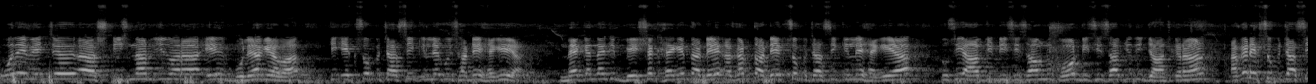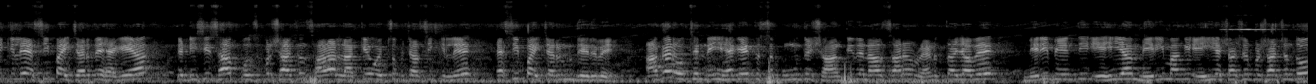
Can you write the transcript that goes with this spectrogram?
ਉਹਦੇ ਵਿੱਚ ਅ, ਸਤੀਸ਼ ਨਾਥ ਜੀ ਦੁਆਰਾ ਇਹ ਬੋਲਿਆ ਗਿਆ ਵਾ ਕਿ 185 ਕਿੱਲੇ ਕੋਈ ਸਾਡੇ ਹੈਗੇ ਆ। ਮੈਂ ਕਹਿੰਦਾ ਜੀ, ਬੇਸ਼ੱਕ ਹੈਗੇ ਤੁਹਾਡੇ, ਅਗਰ ਤੁਹਾਡੇ 185 ਕਿੱਲੇ ਹੈਗੇ ਆ, ਤੁਸੀਂ ਆਪ ਜੀ ਡੀਸੀ ਸਾਹਿਬ ਨੂੰ ਕਹੋ ਡੀਸੀ ਸਾਹਿਬ ਜੀ ਦੀ ਜਾਂਚ ਕਰਾਉਣ ਅਗਰ 185 ਕਿੱਲੇ ਐਸੀ ਭਾਈਚਾਰੇ ਦੇ ਹੈਗੇ ਆ, ਤੇ ਡੀਸੀ ਸਾਹਿਬ ਪੁਲਿਸ ਪ੍ਰਸ਼ਾਸਨ ਸਾਰਾ ਲਾ ਕੇ ਉਹ 185 ਕਿੱਲੇ ਐਸੀ ਭਾਈਚਾਰੇ ਨੂੰ ਦੇ ਦੇਵੇ। ਅਗਰ ਉੱਥੇ ਨਹੀਂ ਹੈਗੇ, ਤਾਂ ਸਕੂਨ ਤੇ ਸ਼ਾਂਤੀ ਦੇ ਨਾਲ ਸਾਰਿਆਂ ਨੂੰ ਰਹਿਣ ਦਿੱਤਾ ਜਾਵੇ। ਮੇਰੀ ਬੇਨਤੀ ਇਹੀ ਆ, ਮੇਰੀ ਮੰਗ ਇਹੀ ਆ ਸ਼ਾਸਨ ਪ੍ਰਸ਼ਾਸਨ ਤੋਂ।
